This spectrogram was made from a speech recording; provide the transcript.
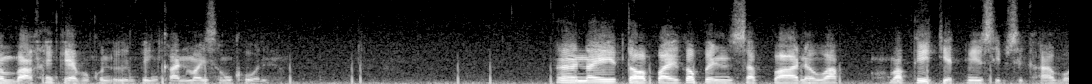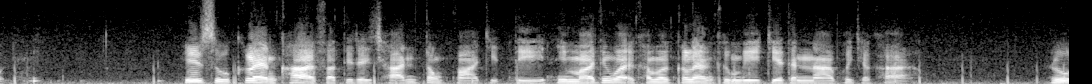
ลำบากให้แก่บุคคลอื่นเป็นการไม่สมควร ในต่อไปก็เป็นสปปานวัควักที่เจ็ดมีสิบสิกขาบทพิสูแกล้งฆ่าสัตว์ที่ได้ฉันต้องปาจิตตีนี่หมายถึงว่าคำว่าแกล้งคือมีเจตนาเพื่อจะฆ่า รู้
